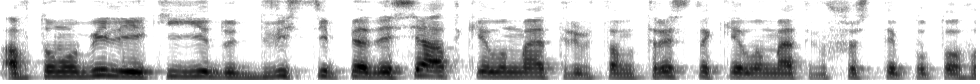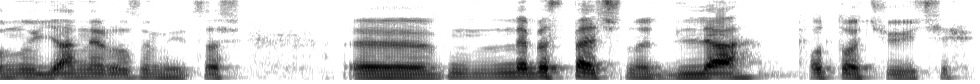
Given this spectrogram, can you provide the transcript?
автомобілі, які їдуть 250 кілометрів, там 300 кілометрів, щось типу того. Ну я не розумію. Це ж е, небезпечно для оточуючих.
